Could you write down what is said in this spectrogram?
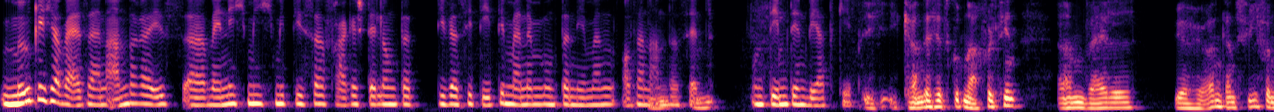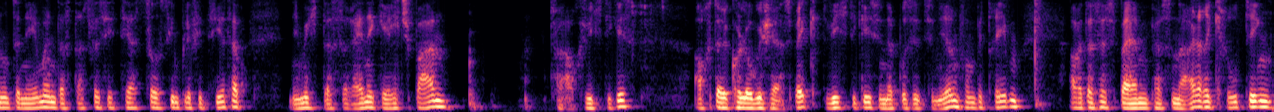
möglicherweise ein anderer ist, äh, wenn ich mich mit dieser Fragestellung der Diversität in meinem Unternehmen auseinandersetze mhm. und dem den Wert gebe. Ich, ich, kann das jetzt gut nachvollziehen, ähm, weil wir hören ganz viel von Unternehmen, dass das, was ich zuerst so simplifiziert habe, nämlich das reine Geld sparen, zwar auch wichtig ist, auch der ökologische Aspekt wichtig ist in der Positionierung von Betrieben, aber dass es beim Personalrecruiting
